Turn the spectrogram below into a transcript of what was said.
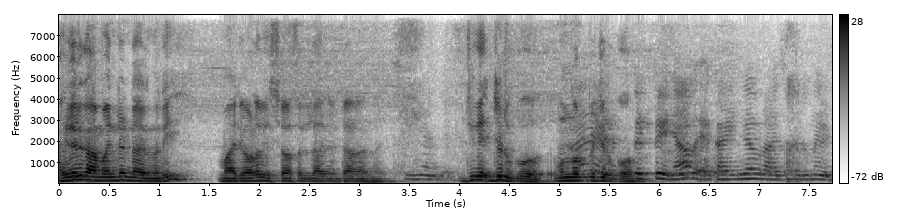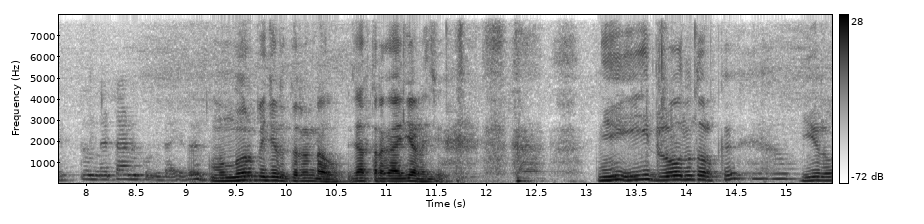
അതിലൊരു കമന്റ് ഉണ്ടായിരുന്നടി. മരിയോളെ വിശ്വാസം ഇല്ലാഞ്ഞിട്ടാണ് ഇജ്ജ് ഇജ്ജ് എടുക്കുവോ മുന്നൂറ് പിച്ച് എടുക്കുവോ? ഞാൻ വേ- കഴിഞ്ഞ പ്രാവശ്യം എടുത്തു. എന്നിട്ടാണ് കൊണ്ടായത് മുന്നൂറ് പിച്ച് എടുത്തിട്ടുണ്ടാവും. ഇത് അത്ര കാര്യമാണ് ഇജ്ജ്. നീ ഈ ഡ്രോ ഒന്ന് തുറക്ക്. ഈ ഡ്രോ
